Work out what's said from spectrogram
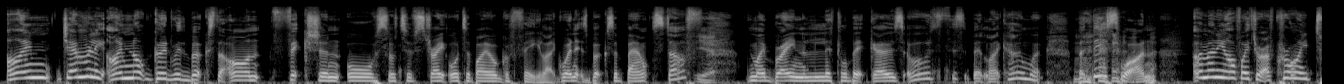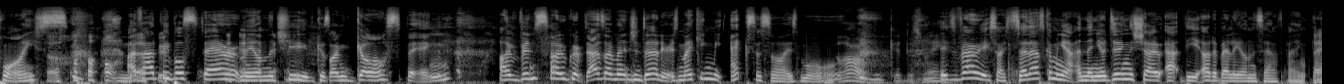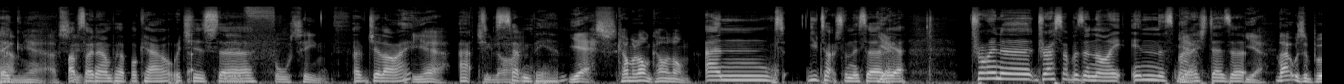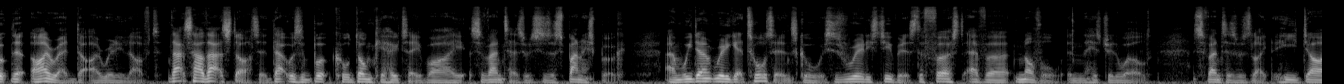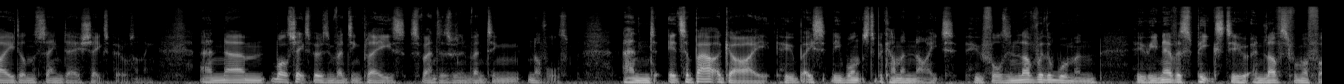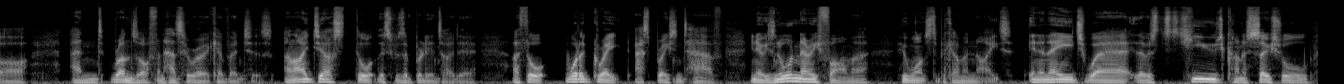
I'm generally I'm not good with books that aren't fiction or sort of straight autobiography. Like when it's books about stuff, Yeah. my brain a little bit goes, "Oh, is this a bit like homework?" But this one, I'm only halfway through. I've cried twice. Oh, I've had people stare at me on the tube because I'm gasping. I've been so gripped. As I mentioned earlier, it's making me exercise more. Oh, goodness me. It's very exciting. So that's coming out, and then you're doing the show at the Udderbelly on the South Bank. The I am, yeah, absolutely. upside down purple cow, which is uh, 14th. of July Yeah, at July. 7 p.m. Yes, come along, come along. And you touched on this earlier. Yeah trying to dress up as a knight in the Spanish desert. Yeah, that was a book that I read that I really loved. That's how that started. That was a book called Don Quixote by Cervantes, which is a Spanish book. And we don't really get taught it in school, which is really stupid. It's the first ever novel in the history of the world. Cervantes was like, he died on the same day as Shakespeare or something. And um, while Shakespeare was inventing plays, Cervantes was inventing novels. And it's about a guy who basically wants to become a knight, who falls in love with a woman who he never speaks to and loves from afar and runs off and has heroic adventures. And I just thought this was a brilliant idea. I thought, what a great aspiration to have. You know, he's an ordinary farmer who wants to become a knight in an age where there was huge kind of social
